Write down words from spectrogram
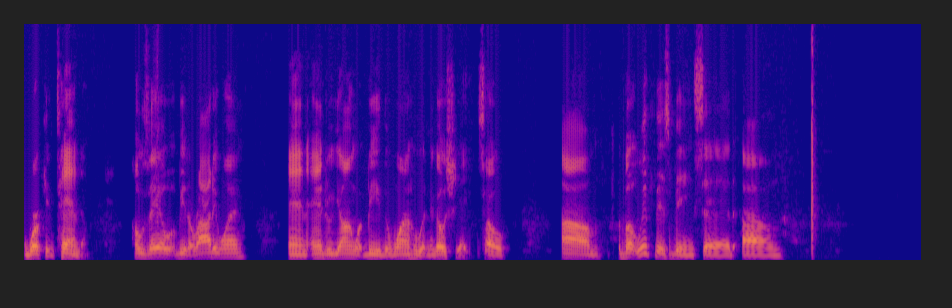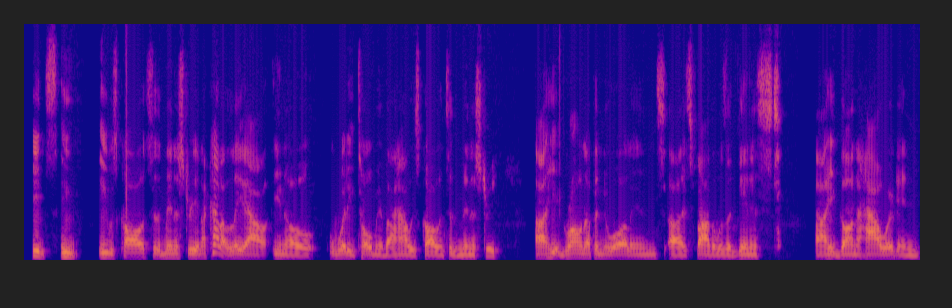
work in tandem. Hosea would be the rowdy one, and Andrew Young would be the one who would negotiate. So, um, but with this being said, um, he's, he he was called to the ministry, and I kind of lay out, you know, what he told me about how he's called into the ministry. Uh, he had grown up in New Orleans. Uh, his father was a dentist. Uh, he'd gone to Howard, and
